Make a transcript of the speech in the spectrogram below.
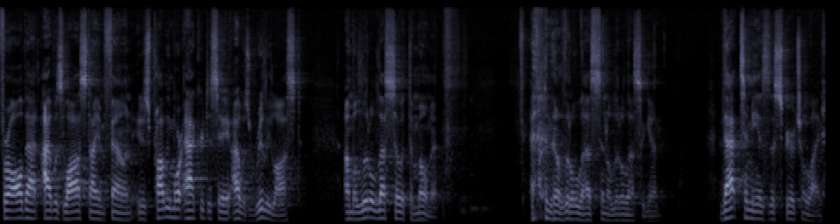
For all that I was lost, I am found, it is probably more accurate to say I was really lost. I'm a little less so at the moment, and then a little less and a little less again. That to me is the spiritual life.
